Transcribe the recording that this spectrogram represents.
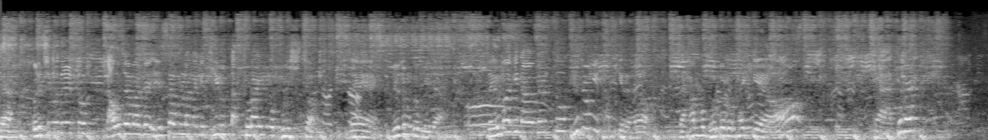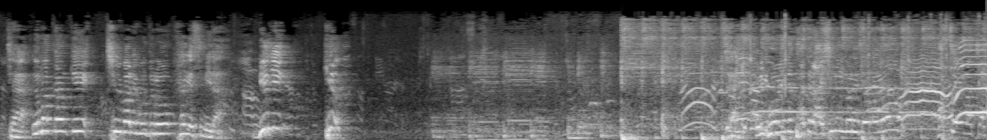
자, 우리 친구들 또 나오자마자 일사불란하게 뒤로 딱 돌아 있는 거 보이시죠? 네, 요 정도입니다. 자, 음악이 나오면 또 표정이 바뀌어요. 자, 한번 보도록 할게요. 자, 그만. 자, 음악과 함께 출발해 보도록 하겠습니다. 뮤직 큐! 자, 우리 보이는 다들 아시는 노래잖아요? 박자에 맞춰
